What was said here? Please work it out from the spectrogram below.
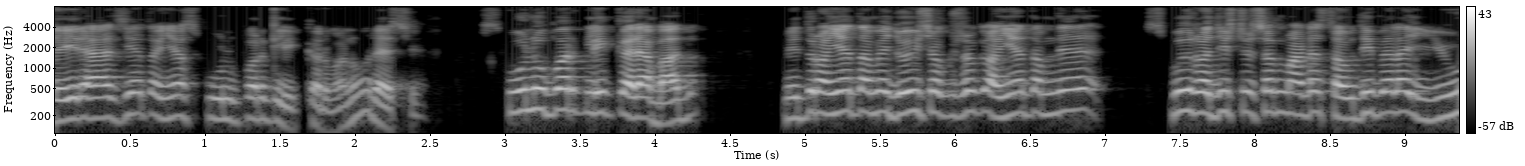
જઈ રહ્યા છીએ, તો અહીંયા સ્કૂલ ઉપર ક્લિક કરવાનું રહેશે. સ્કૂલ ઉપર ક્લિક કર્યા બાદ મિત્રો અહીંયા તમે જોઈ શકશો કે અહીંયા તમને સ્કૂલ રજીસ્ટ્રેશન માટે સૌથી પહેલા યુ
